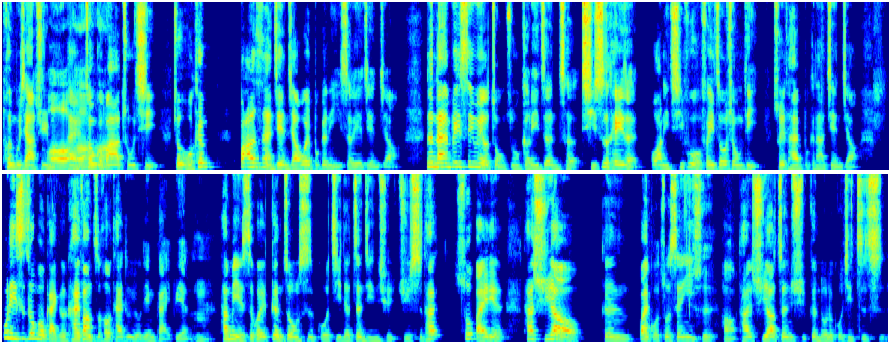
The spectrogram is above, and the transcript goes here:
吞不下去嘛，哦，哎，中国帮他出气，哦，就我跟。巴勒斯坦建交，我也不跟你以色列建交。那南非是因为有种族隔离政策，歧视黑人，哇，你欺负我非洲兄弟，所以他还不跟他建交。问题是中国改革开放之后态度有点改变了，嗯，他们也是会更重视国际的政经局局势。他说白一点，他需要跟外国做生意，是，好，他需要争取更多的国际支持。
